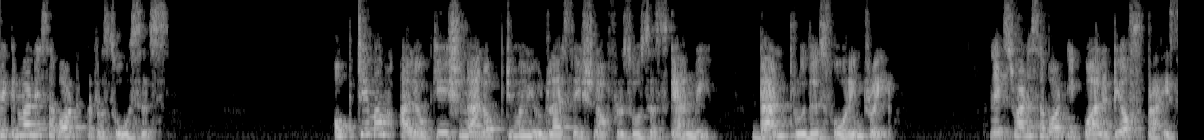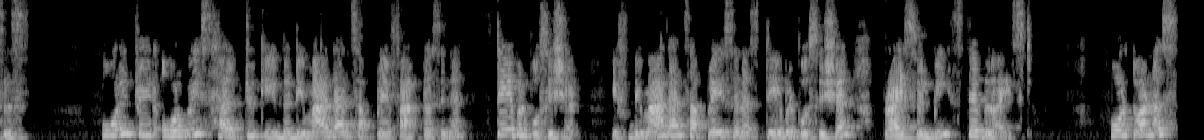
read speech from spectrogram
Second one is about resources. Optimum allocation and optimum utilization of resources can be done through this foreign trade. Next one is about equality of prices. Foreign trade always help to keep the demand and supply factors in a stable position. If demand and supply is in a stable position, price will be stabilized. Fourth one is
